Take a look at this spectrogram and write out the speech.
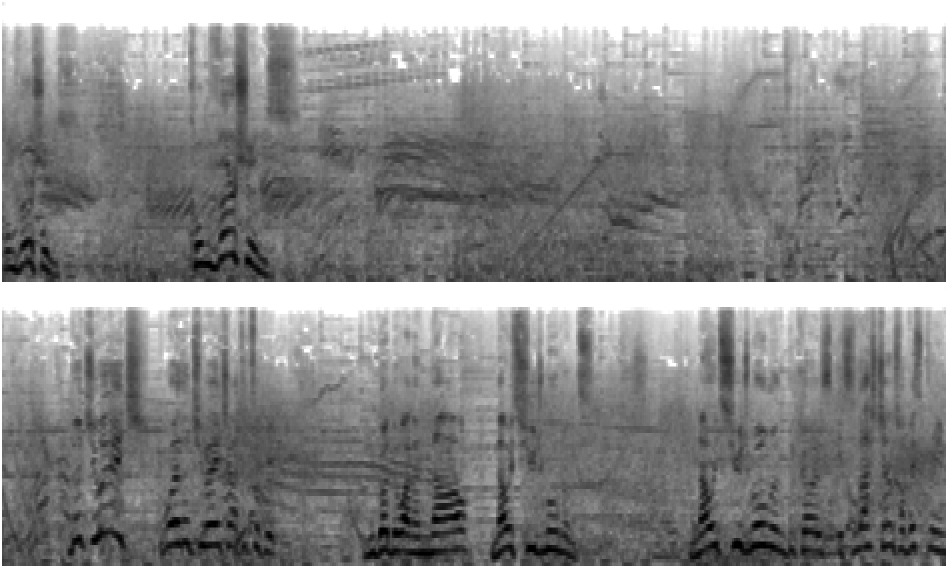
Conversions! Conversions! The 2H! Where the 2H at? It's okay. You got the one and now, now it's huge moment. Now it's huge moment because it's last chance for Vesprim.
